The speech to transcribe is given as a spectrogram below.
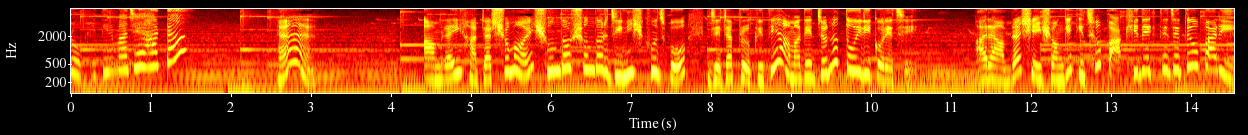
প্রকৃতির মাঝে হাঁটা? হ্যাঁ। আমরা এই হাঁটার সময় সুন্দর সুন্দর জিনিস খুঁজবো যেটা প্রকৃতি আমাদের জন্য তৈরি করেছে। আর আমরা সেই সঙ্গে কিছু পাখি দেখতে যেতেও পারি।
